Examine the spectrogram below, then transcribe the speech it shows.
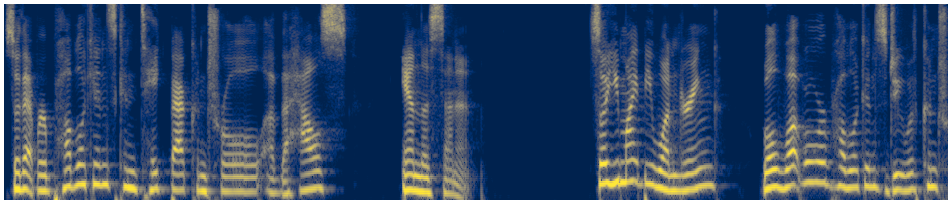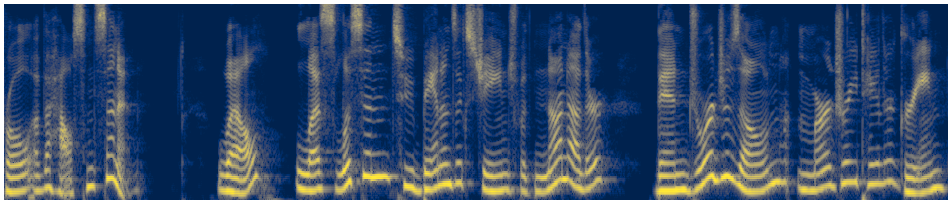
so that Republicans can take back control of the House and the Senate. So you might be wondering well, what will Republicans do with control of the House and Senate? Well, let's listen to Bannon's exchange with none other than Georgia's own Marjorie Taylor Greene,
